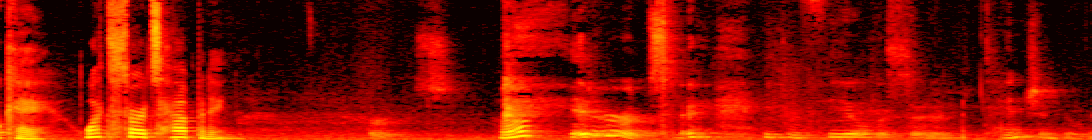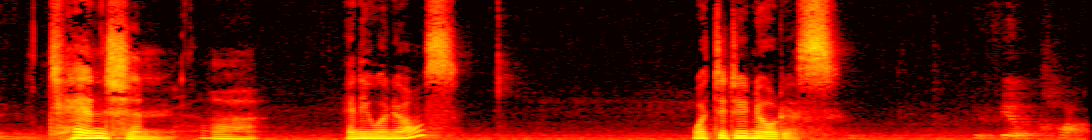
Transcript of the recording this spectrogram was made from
Okay, what starts happening? Hurts. Huh? It hurts. you can feel this sort of tension building. in the Tension. Ah. anyone else? What did you notice? You feel caught.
